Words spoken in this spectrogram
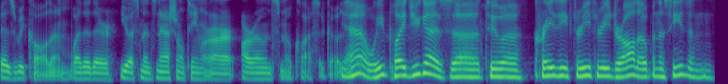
as we call them, whether they're U.S. Men's National Team or our our own Snow Clasicos. Yeah, we played you guys uh, to a crazy three three draw to open the season.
